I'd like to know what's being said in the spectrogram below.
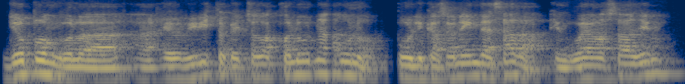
yo pongo, la, he visto que he hecho dos columnas, uno, publicaciones indexadas en Web of Science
